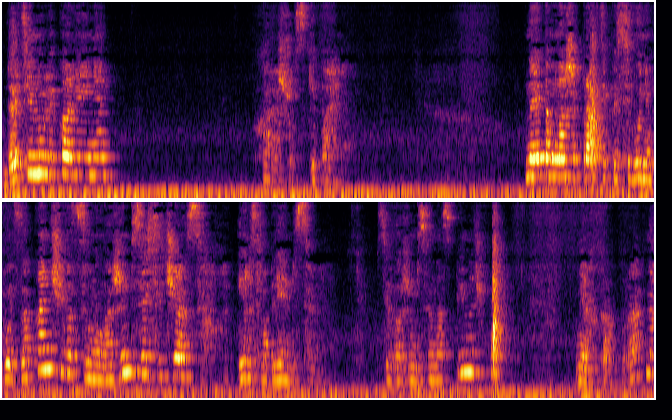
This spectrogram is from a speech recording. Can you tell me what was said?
Дотянули колени. Хорошо, сгибаем. На этом наша практика сегодня будет заканчиваться. Мы ложимся сейчас и расслабляемся. Все ложимся на спиночку. Мягко, аккуратно.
